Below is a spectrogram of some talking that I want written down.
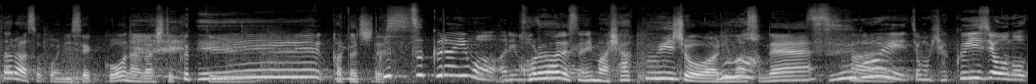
たらそこに石膏を流していくっていう。えー。形です。いくつくらい今ありますかこれはですね今100以上ありますね。すごい、はい。じゃあもう100以上の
